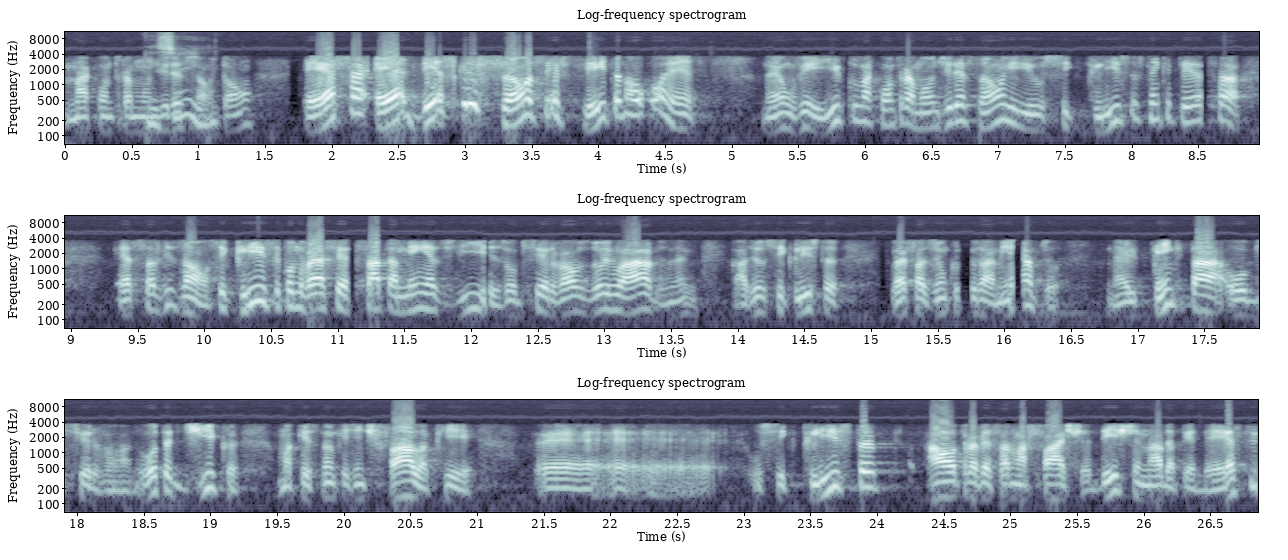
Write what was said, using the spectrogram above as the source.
Na contramão isso de direção. Aí. Então essa é a descrição a ser feita na ocorrência. Né? Um veículo na contramão de direção e os ciclistas têm que ter essa, essa visão. O ciclista, quando vai acessar também as vias, observar os dois lados. Né? Às vezes o ciclista vai fazer um cruzamento, né? ele tem que estar tá observando. Outra dica, uma questão que a gente fala que é, é, o ciclista ao atravessar uma faixa destinada a pedestre,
